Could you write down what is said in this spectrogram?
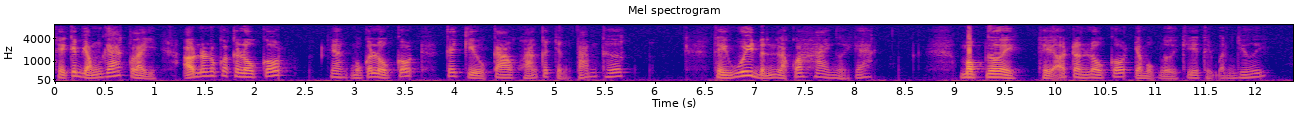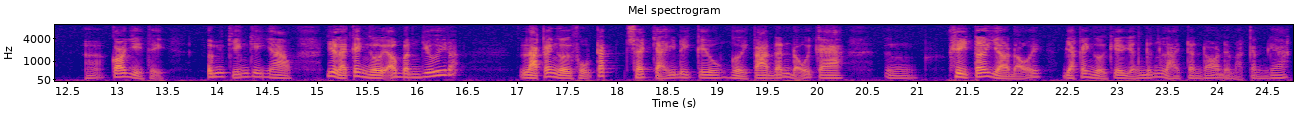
Thì cái giọng gác này, ở đó nó có cái lô cốt, nha, một cái lô cốt, cái chiều cao khoảng có chừng 8 thước. Thì quy định là có hai người gác. Một người thì ở trên lô cốt và một người kia thì bên dưới. À, có gì thì ứng chiến với nhau. Với lại cái người ở bên dưới đó là cái người phụ trách sẽ chạy đi kêu người ta đến đổi ca ừ, khi tới giờ đổi và cái người kia vẫn đứng lại trên đó để mà canh gác.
